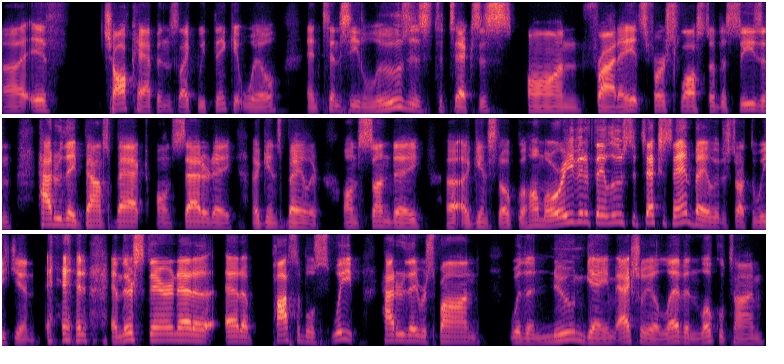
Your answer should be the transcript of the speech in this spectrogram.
uh, if chalk happens like we think it will, and Tennessee loses to Texas on Friday, its first loss of the season. How do they bounce back on Saturday against Baylor, on Sunday uh, against Oklahoma, or even if they lose to Texas and Baylor to start the weekend, and and they're staring at a at a possible sweep? How do they respond with a noon game, actually eleven local time?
